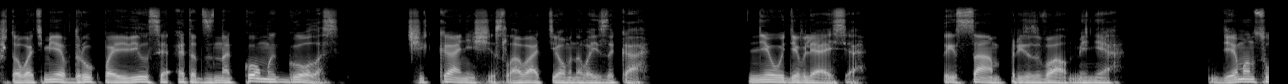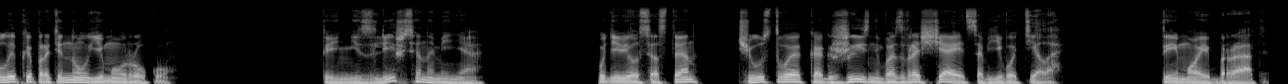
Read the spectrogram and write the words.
что во тьме вдруг появился этот знакомый голос, чеканящий слова темного языка. «Не удивляйся. Ты сам призвал меня». Демон с улыбкой протянул ему руку. «Ты не злишься на меня?» Удивился Стэн, чувствуя, как жизнь возвращается в его тело. «Ты мой брат.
